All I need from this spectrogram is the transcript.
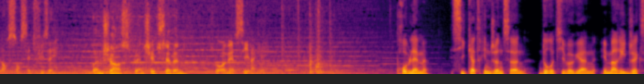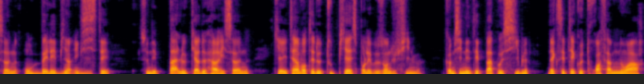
lançons cette fusée. Bonne chance, Friendship 7. Je vous remercie, Langley. Problème. Si Catherine Johnson, Dorothy Vaughan et Mary Jackson ont bel et bien existé, ce n'est pas le cas de Harrison, qui a été inventé de toutes pièces pour les besoins du film. Comme s'il n'était pas possible d'accepter que trois femmes noires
